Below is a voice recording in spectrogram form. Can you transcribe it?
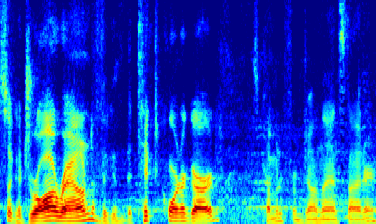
Looks like a draw around the, the ticked corner guard. It's coming from John Landsteiner.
